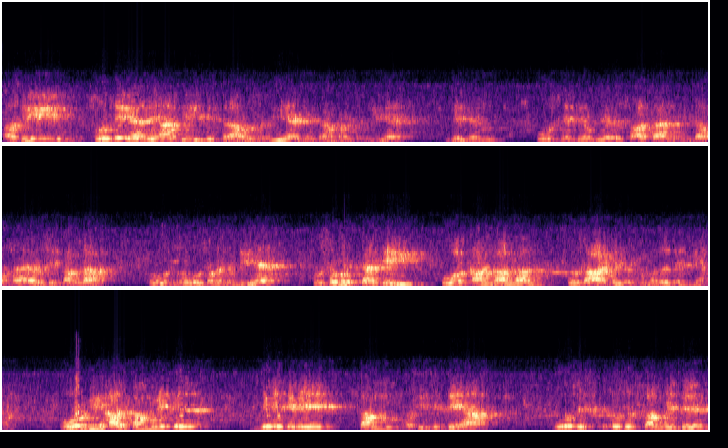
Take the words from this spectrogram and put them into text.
ਅਸੀਂ ਸੋਚਦੇ ਰਹਿੰਦੇ ਹਾਂ ਕਿ ਕਿਸ ਤਰ੍ਹਾਂ ਹੋ ਸਕਦੀ ਹੈ, ਕਿਸ ਤਰ੍ਹਾਂ ਬਣ ਸਕਦੀ ਹੈ। ਲੇਕਿਨ ਉਸ ਨੇ ਕਿਉਂਕਿ ਉਸਤਾਦ ਕਾਰਨ ਕੀਤਾ ਹੁੰਦਾ ਹੈ, ਉਸੇ ਕੰਮ ਦਾ ਤੋਂ ਉਸ ਨੂੰ ਉਹ ਸਮਝ ਹੁੰਦੀ ਹੈ। ਉਹ ਸਮਝ ਕਰਕੇ ਹੀ ਉਹ ਅੱਖਾਂ ਨਾਲ ਨਾਲ ਉਸ ਆਰਟ ਵਿੱਚ ਉਸ ਨੂੰ ਮਦਦ ਦਿੰਦੀਆਂ ਹਨ। ਹੋਰ ਵੀ ਹਰ ਕੰਮ ਵਿੱਚ ਜਿਹੜੇ ਜਿਹੜੇ ਕੰਮ ਅਸੀਂ ਸਿੱਖਦੇ ਹਾਂ, ਉਸ ਉਸ ਕੰਮ ਵਿੱਚ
